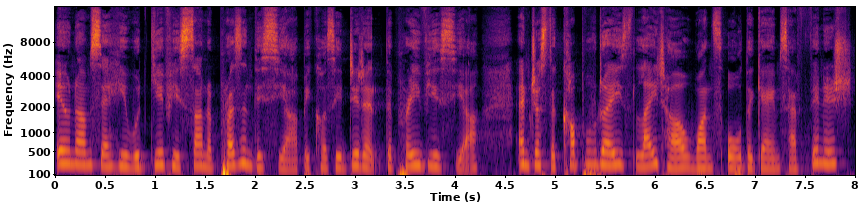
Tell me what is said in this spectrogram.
Ilnam said he would give his son a present this year because he didn't the previous year, and just a couple days later, once all the games have finished,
